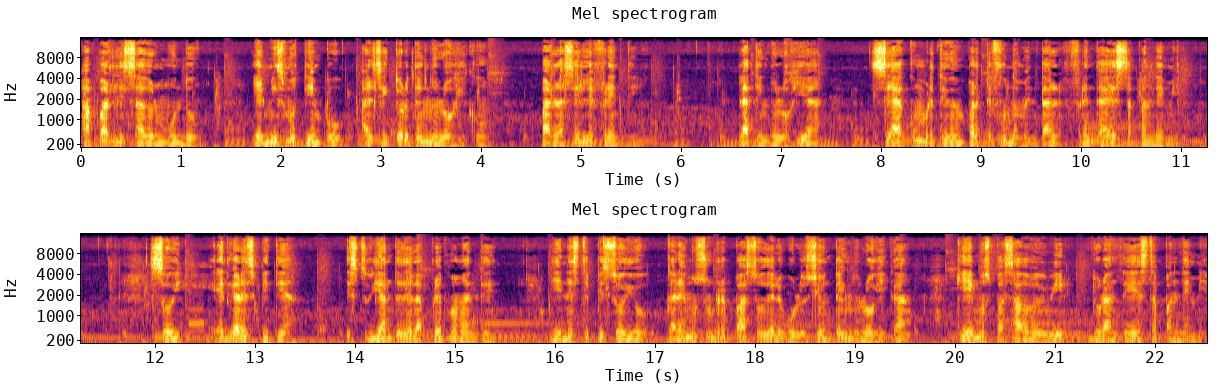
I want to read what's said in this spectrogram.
ha paralizado el mundo y al mismo tiempo al sector tecnológico para hacerle frente. La tecnología se ha convertido en parte fundamental frente a esta pandemia. Soy Edgar Spitia estudiante de la Prepa Mante, y en este episodio daremos un repaso de la evolución tecnológica que hemos pasado a vivir durante esta pandemia.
